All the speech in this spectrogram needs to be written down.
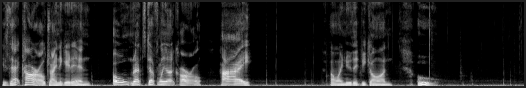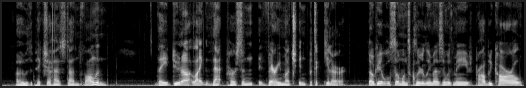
Is that Carl trying to get in? Oh, that's definitely not Carl. Hi. Oh, I knew they'd be gone. Oh. Oh, the picture has done fallen. They do not like that person very much in particular. Okay, well, someone's clearly messing with me. Probably Carl.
